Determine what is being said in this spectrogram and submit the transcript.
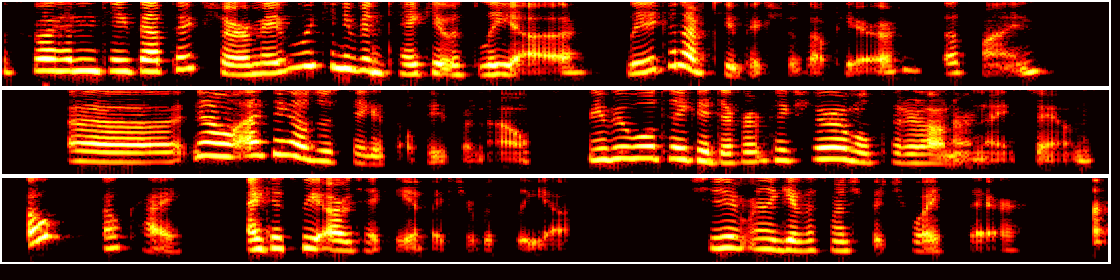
let's go ahead and take that picture. Maybe we can even take it with Leah. Leah can have two pictures up here. That's fine. Uh, no, I think I'll just take a selfie for now. Maybe we'll take a different picture and we'll put it on our nightstands. Oh, okay. I guess we are taking a picture with Leah. She didn't really give us much of a choice there.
